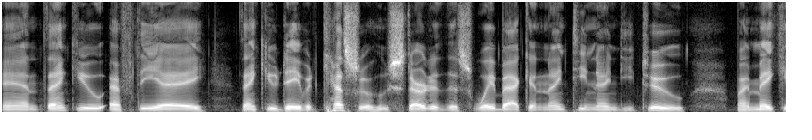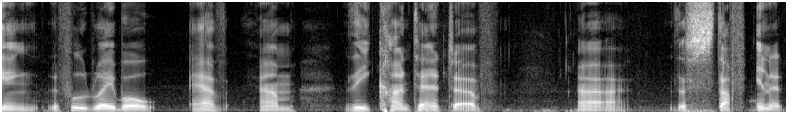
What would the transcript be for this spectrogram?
And thank you FDA, thank you David Kessler who started this way back in 1992 by making the food label have um, the content of uh, the stuff in it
